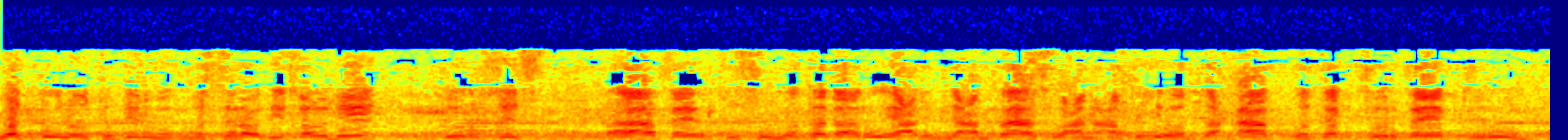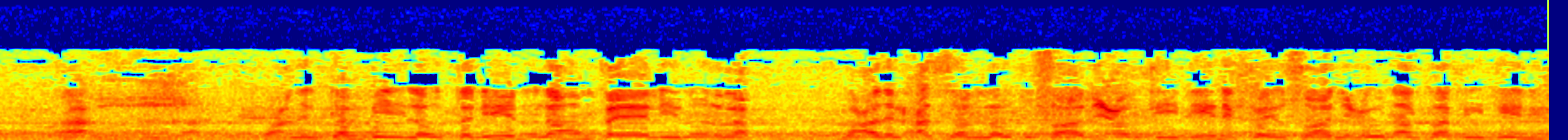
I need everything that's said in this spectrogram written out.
ودوا لو تدهنوا وفسره بقوله ترخص ها فيرخصون. وكذا روي عن ابن عباس وعن عطية والضحاك وتكفر فيكفرون ها. وعن الكلب لو تلين لهم فيلينون لك. وعن الحسن لو تصانعهم في دينك فيصانعونك في دينك.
